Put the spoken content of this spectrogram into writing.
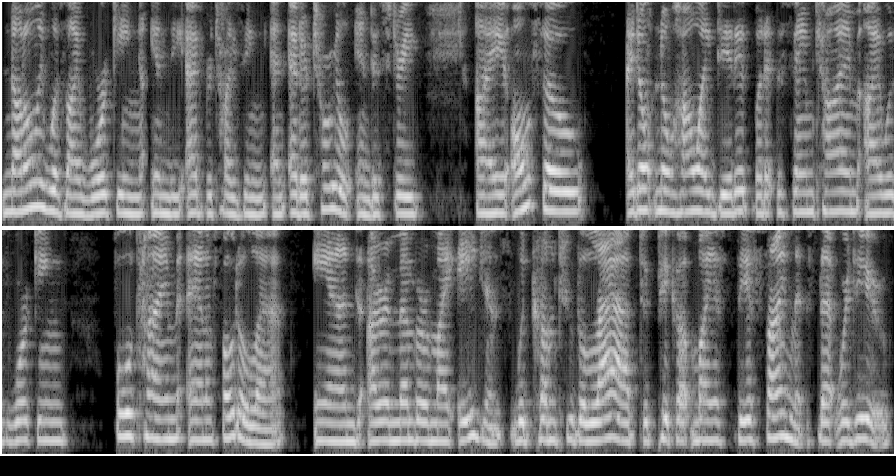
not only was I working in the advertising and editorial industry, I also I don't know how I did it, but at the same time I was working full time in a photo lab. And I remember my agents would come to the lab to pick up my the assignments that were due.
